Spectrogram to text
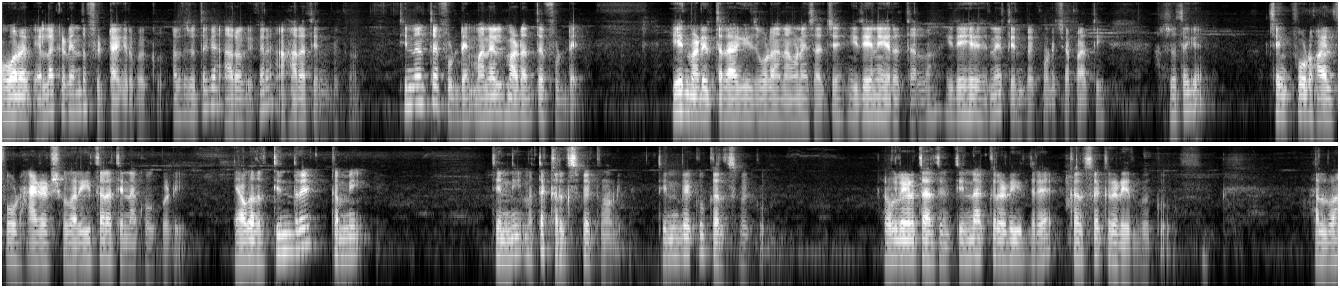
ಓವರ್ ಎಲ್ಲ ಕಡೆಯಿಂದ ಫಿಟ್ಟಾಗಿರಬೇಕು. ಅದ್ರ ಜೊತೆಗೆ ಆರೋಗ್ಯಕರ ಆಹಾರ ತಿನ್ನಬೇಕು ನೋಡಿ ತಿನ್ನಂತೆ ಫುಡ್ಡೇ ಮನೇಲಿ ಮಾಡೋಂಥ ಫುಡ್ಡೇ ಏನು ಮಾಡಿರ್ತಾರೆ? ಆಗಿ ಜೋಳ, ನವಣೆ, ಸಜ್ಜೆ, ಇದೇನೇ ಇರುತ್ತಲ್ಲ ಇದೇನೇ ತಿನ್ನಬೇಕು ನೋಡಿ, ಚಪಾತಿ. ಅದ್ರ ಜೊತೆಗೆ junk food oil food added sugar ಈ ಥರ ತಿನ್ನಕ್ಕೆ ಹೋಗ್ಬೇಡಿ. ಯಾವಾಗಾದ್ರೂ ತಿಂದರೆ ಕಮ್ಮಿ ತಿನ್ನಿ, ಮತ್ತು ಕರಗಿಸ್ಬೇಕು ನೋಡಿ. ತಿನ್ನಬೇಕು ಕರಗಿಸ್ಬೇಕು. ಯಾವಾಗಲೂ ಹೇಳ್ತಾ ಇರ್ತೀನಿ, ತಿನ್ನಕ್ಕೆ ರೆಡಿ ಇದ್ದರೆ ಖರ್ಚಕ್ಕೆ ರೆಡಿ ಇರಬೇಕು. ಅಲ್ವಾ?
